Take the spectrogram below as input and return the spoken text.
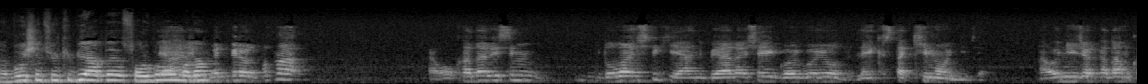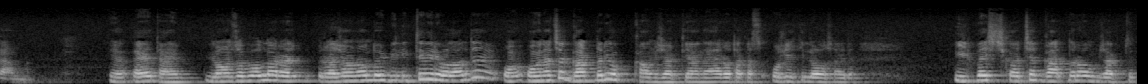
Yani bu işin çünkü bir yerde soygun Yani olmadan bilmiyorum ama ya o kadar isim dolaştı ki yani bir ara şey goy goy oldu. Lakers'ta kim oynayacak? Ya oynayacak adam kalmadı. Evet yani Lonzo Ball'la Ra- Rajon Rondo'yu birlikte veriyorlardı. O, oynatacak guardları yok kalmayacaktı yani eğer o takas o şekilde olsaydı. İlk 5 çıkartacak guardları olmayacaktı.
